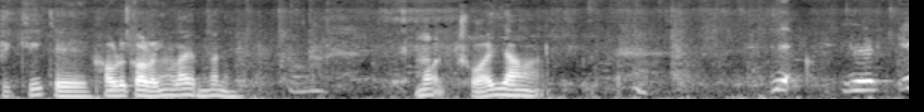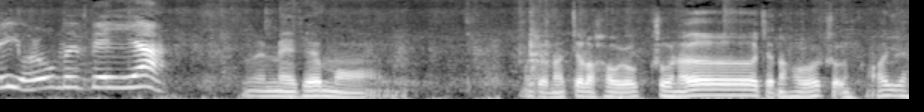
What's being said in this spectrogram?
chỉ ký thì hậu đi coi lại lấy mình cái này mất xoài ra mà mẹ mẹ thế mà mà cho nó cho là hậu đốt chua nữa. Cho nó hậu đốt chua. Ói ra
